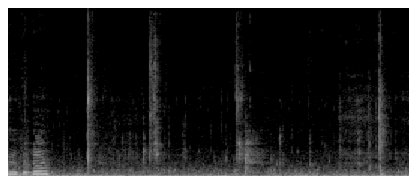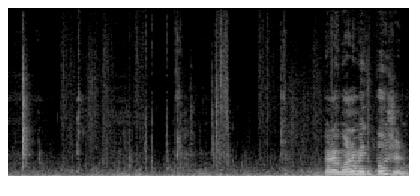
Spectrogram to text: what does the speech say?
Mm-hmm. But I want to make a potion.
